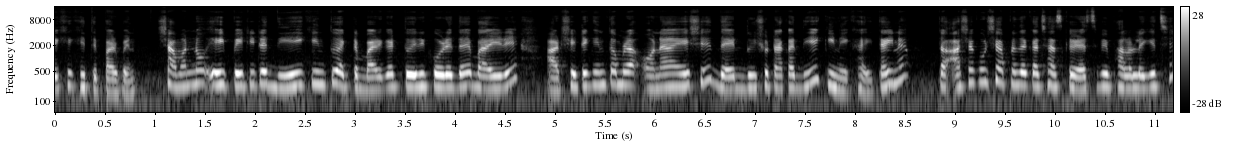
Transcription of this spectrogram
রেখে খেতে পারবেন। সামান্য এই পেটিটা দিয়েই কিন্তু একটা বার্গার তৈরি করে দেয় বাইরে, আর সেটা কিন্তু আমরা অনায়াসে দেড় দুইশো টাকা দিয়ে কিনে খাই, তাই না? তো আশা করছি আপনাদের কাছে আজকে রেসিপি ভালো লেগেছে।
